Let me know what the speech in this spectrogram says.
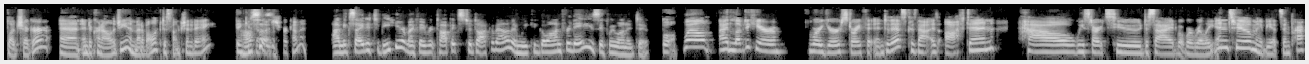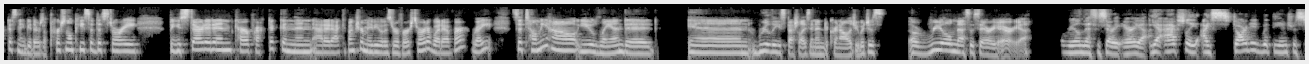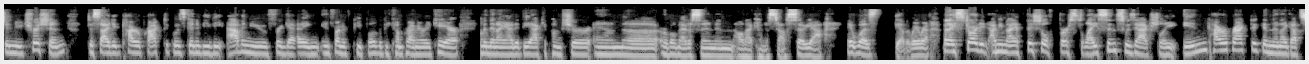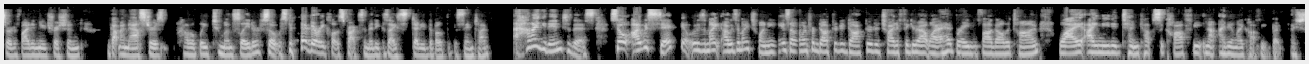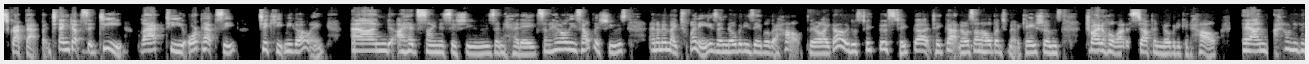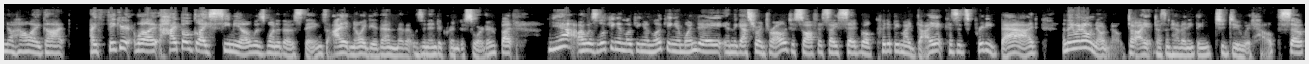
blood sugar and endocrinology and metabolic dysfunction today. Thank awesome. you so much for coming. I'm excited to be here. My favorite topics to talk about, and we could go on for days if we wanted to. Cool. Well, I'd love to hear where your story fit into this because that is often how we start to decide what we're really into. Maybe it's in practice, maybe there's a personal piece of the story. But you started in chiropractic and then added acupuncture. Maybe it was reverse order, whatever, right? So tell me how you landed in really specializing in endocrinology, which is a real necessary area. A real necessary area. Yeah, actually, I started with the interest in nutrition, decided chiropractic was going to be the avenue for getting in front of people to become primary care. Um, and then I added the acupuncture and the herbal medicine and all that kind of stuff. So, yeah, it was the other way around. But I started, I mean, my official first license was actually in chiropractic. And then I got certified in nutrition got my master's probably two months later. So it was very close proximity because I studied the both at the same time. How did I get into this? So I was sick. It was my, I was in my twenties. I went from doctor to doctor to try to figure out why I had brain fog all the time, why I needed 10 cups of coffee. Not, I didn't like coffee, but I scrapped that, but 10 cups of tea, black tea or Pepsi to keep me going. And I had sinus issues and headaches and I had all these health issues. And I'm in my 20s and nobody's able to help. They're like, oh, just take this, take that, take that. And I was on a whole bunch of medications, tried a whole lot of stuff and nobody could help. And I don't even know how I got I figured, well, I, hypoglycemia was one of those things. I had no idea then that it was an endocrine disorder, but yeah, I was looking and looking and looking. And one day in the gastroenterologist's office, I said, well, could it be my diet? Cause it's pretty bad. And they went, oh, no, no, diet doesn't have anything to do with health. So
